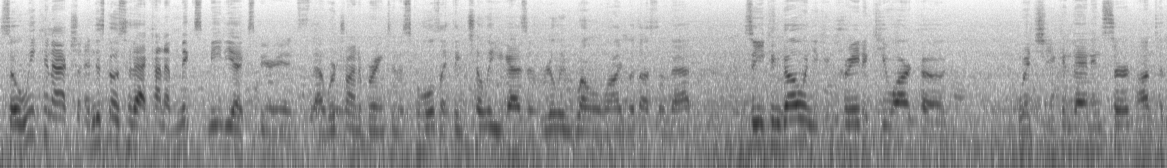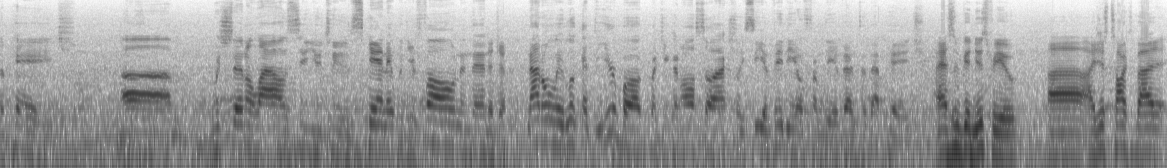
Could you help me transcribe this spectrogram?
So we can actually, and this goes to that kind of mixed media experience that we're trying to bring to the schools. I think Chili, you guys are really well aligned with us on that. So you can go and you can create a QR code, which you can then insert onto the page, um, which then allows you to scan it with your phone and then Gotcha. not only look at the yearbook, but you can also actually see a video from the event of that page. I have some good news for you. Uh, I just talked about it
